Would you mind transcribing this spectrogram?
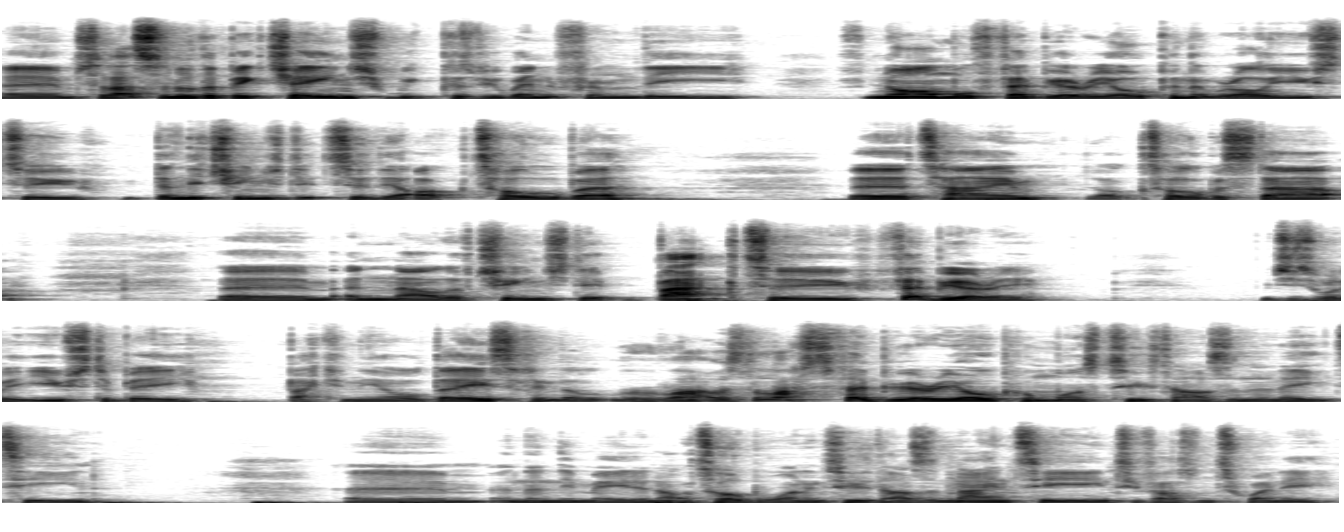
Um, so that's another big change because we, we went from the normal February Open that we're all used to. Then they changed it to the October uh, time, October start, um, and now they've changed it back to February, which is what it used to be back in the old days. I think the, that was the last February Open was 2018, um, and then they made an October one in 2019, 2020.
